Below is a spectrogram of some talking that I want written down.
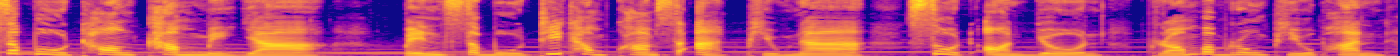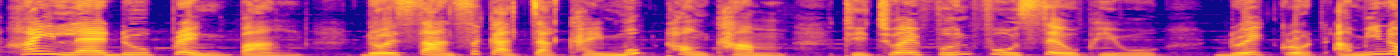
สบู่ทองคำเมยา เป็นสบู่ที่ทำความสะอาดผิวหน้า สูตรอ่อนโยน พร้อมบำรุงผิวพรรณให้แลดูเปล่งปลั่ง โดยสารสกัดจากไข่มุกทองคำที่ช่วยฟื้นฟูเซลล์ผิว ด้วยกรดอะมิโน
